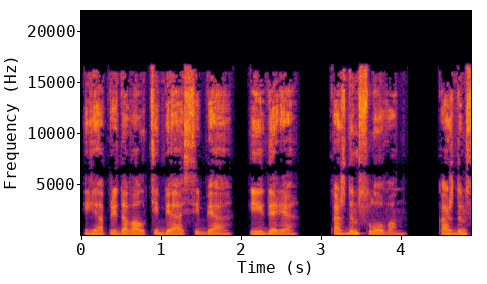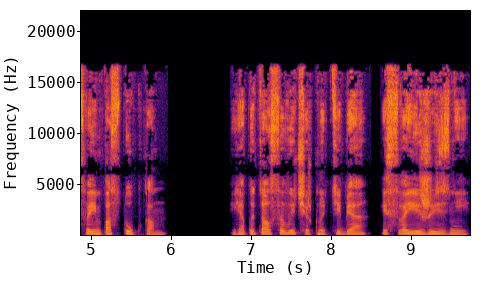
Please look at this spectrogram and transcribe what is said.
Я предавал тебя, себя, Игоря, каждым словом, каждым своим поступком. Я пытался вычеркнуть тебя из своей жизни.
